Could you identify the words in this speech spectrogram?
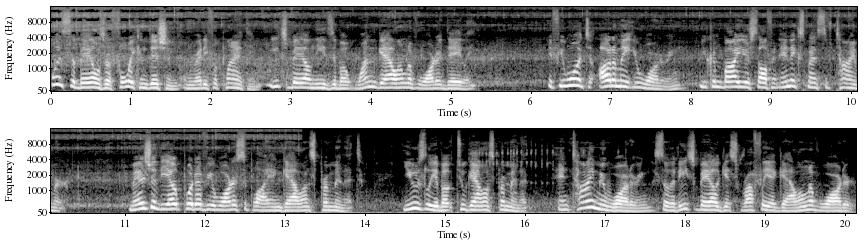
Once the bales are fully conditioned and ready for planting, each bale needs about one gallon of water daily. If you want to automate your watering, you can buy yourself an inexpensive timer. Measure the output of your water supply in gallons per minute, usually about 2 gallons per minute, and time your watering so that each bale gets roughly a gallon of water.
